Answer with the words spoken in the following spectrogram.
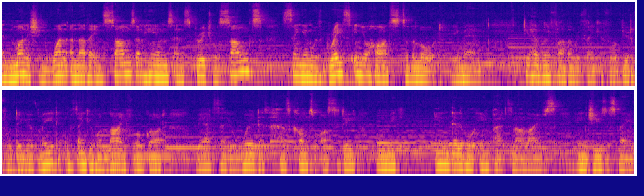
admonishing one another in psalms and hymns and spiritual songs, singing with grace in your hearts to the Lord. Amen. Dear Heavenly Father, we thank you for a beautiful day you have made, we thank you for life, oh God. We ask that your word that has come to us today will make indelible impact in our lives. In Jesus' name,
